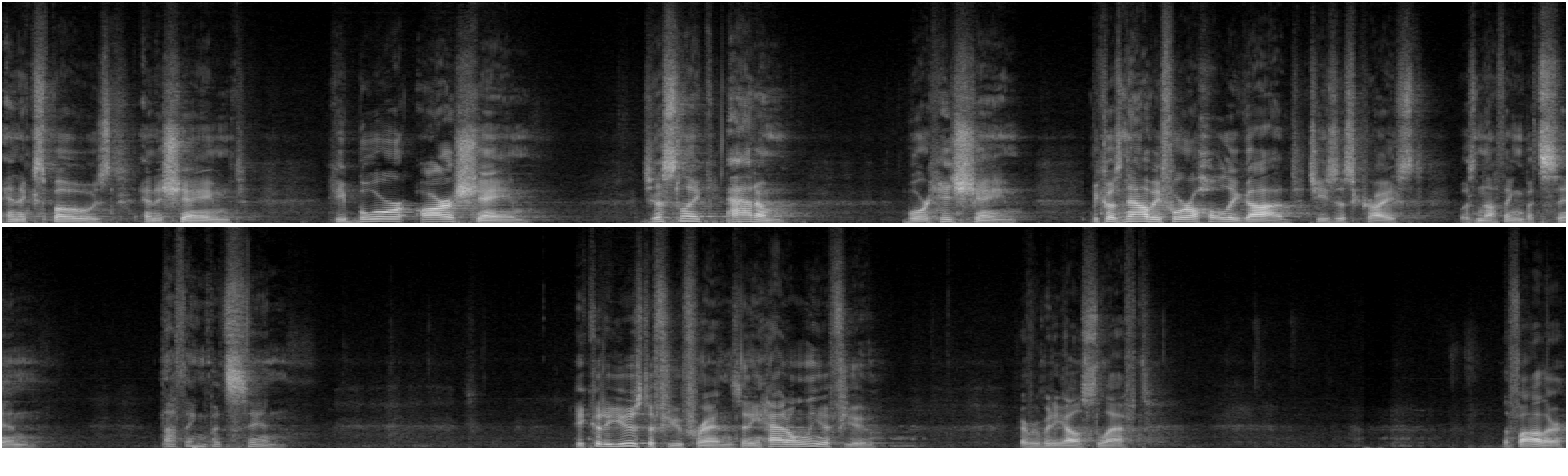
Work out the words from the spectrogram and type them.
and exposed and ashamed. He bore our shame, just like Adam bore his shame. Because now, before a holy God, Jesus Christ was nothing but sin. Nothing but sin. He could have used a few friends, and he had only a few. Everybody else left. The Father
